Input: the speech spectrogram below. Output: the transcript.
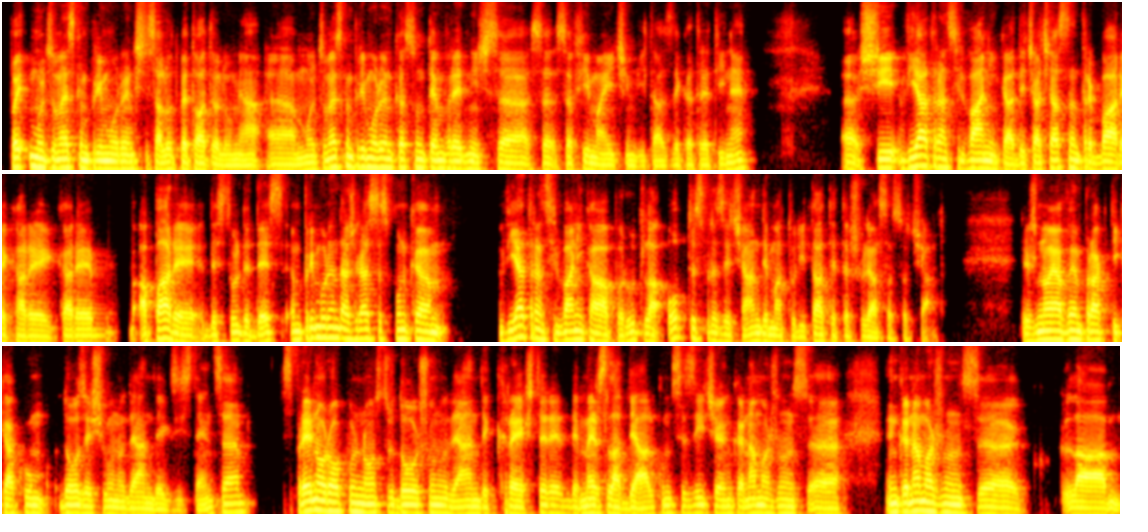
Păi, mulțumesc în primul rând și salut pe toată lumea. Uh, mulțumesc în primul rând că suntem vrednici să, să, să fim aici invitați de către tine. Uh, și Via Transilvanica, deci această întrebare care, care apare destul de des, în primul rând aș vrea să spun că Via Transilvanica a apărut la 18 ani de maturitate tășuleasă social. Deci noi avem practic acum 21 de ani de existență, spre norocul nostru 21 de ani de creștere, de mers la deal, cum se zice, încă n-am ajuns, uh, încă n-am ajuns uh, la,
